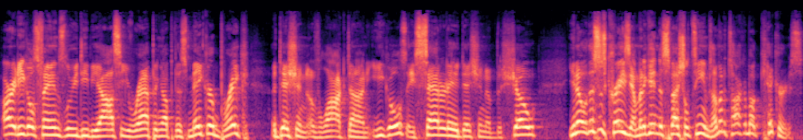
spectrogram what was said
All right, Eagles fans, Louis DiBiase wrapping up this make or break edition of Locked On Eagles, a Saturday edition of the show. You know, this is crazy. I'm going to get into special teams. I'm going to talk about kickers.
